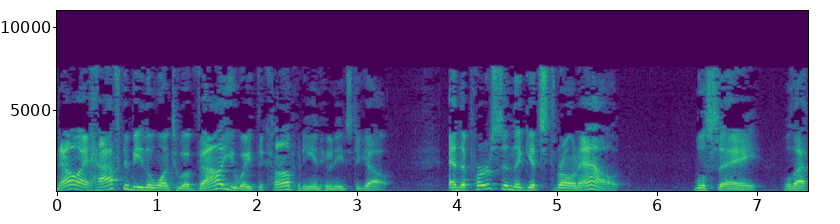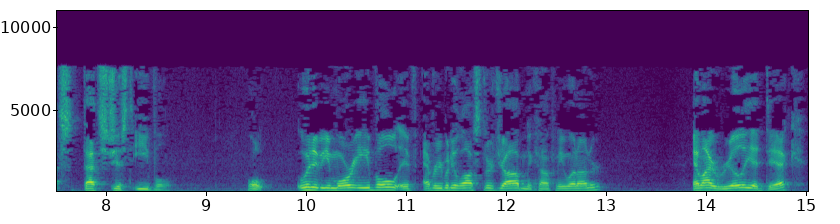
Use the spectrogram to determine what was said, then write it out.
Now I have to be the one to evaluate the company and who needs to go. And the person that gets thrown out will say, well, that's, that's just evil. Well, would it be more evil if everybody lost their job and the company went under? Am I really a dick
